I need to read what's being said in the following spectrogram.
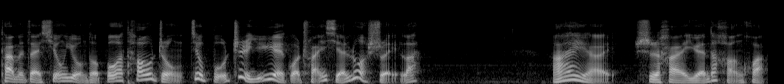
他们在汹涌的波涛中就不至于越过船舷落水了。”哎呀，是海员的行话，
